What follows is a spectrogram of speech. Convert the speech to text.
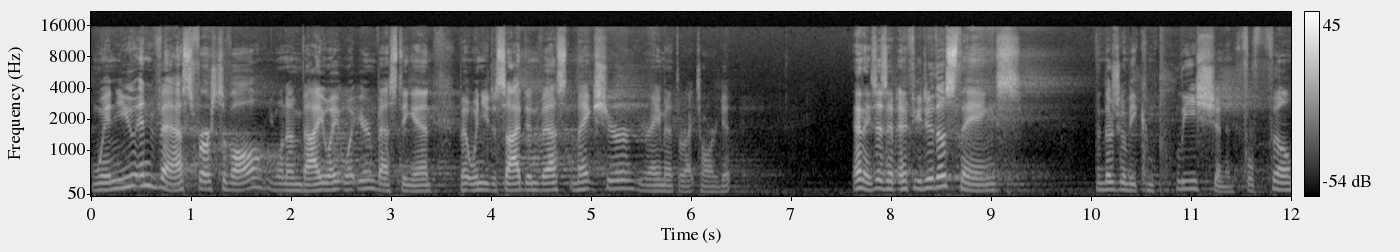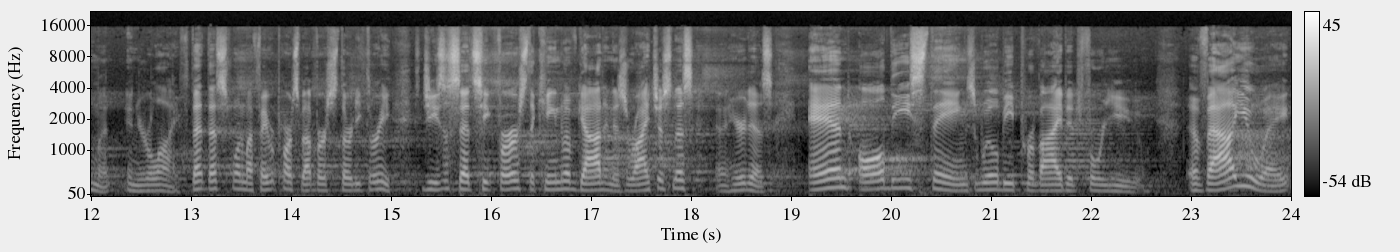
when you invest, first of all, you want to evaluate what you're investing in, but when you decide to invest, make sure you're aiming at the right target. And he says, if, if you do those things, then there's going to be completion and fulfillment in your life. That, that's one of my favorite parts about verse 33. Jesus said, Seek first the kingdom of God and his righteousness. And here it is. And all these things will be provided for you. Evaluate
